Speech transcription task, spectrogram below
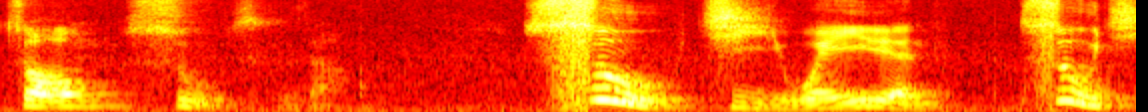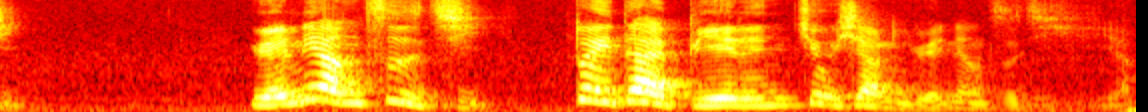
中恕之道。恕己为人，恕己，原谅自己，对待别人就像你原谅自己一样。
